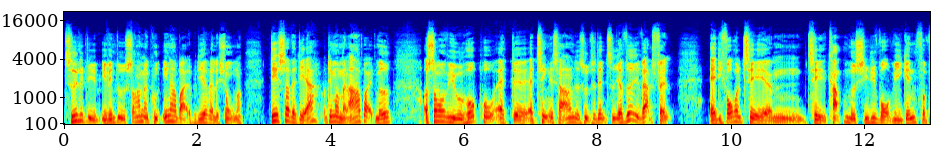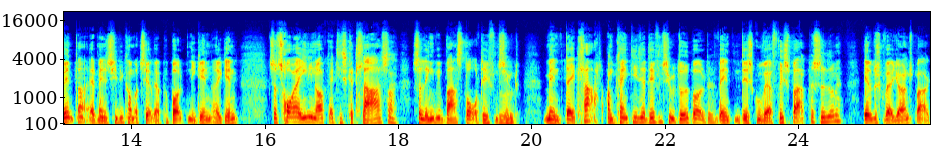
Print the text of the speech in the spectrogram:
tidligt i, i vinduet, så har man kunnet indarbejde på de her relationer. Det er så, hvad det er, og det må man arbejde med. Og så må vi jo håbe på, at, øh, at tingene ser anderledes ud til den tid. Jeg ved i hvert fald, at i forhold til, øhm, til kampen mod City, hvor vi igen forventer, at Man City kommer til at være på bolden igen og igen, så tror jeg egentlig nok, at de skal klare sig, så længe vi bare står defensivt. Mm. Men der er klart omkring de der defensive dødbolde, hvad enten det skulle være frispark på siderne, eller det skulle være hjørnspark,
